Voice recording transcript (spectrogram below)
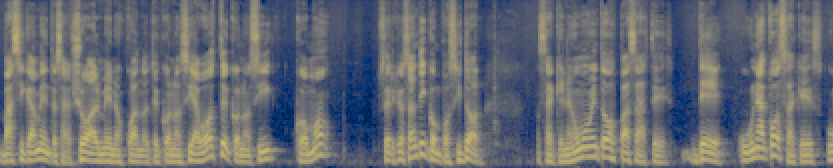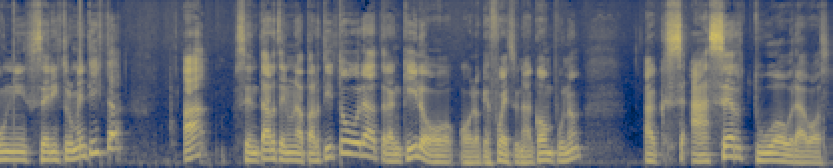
básicamente, o sea, yo al menos cuando te conocí a vos, te conocí como Sergio Santi, compositor. O sea, que en algún momento vos pasaste de una cosa que es un ser instrumentista a sentarte en una partitura, tranquilo, o, lo que fuese, una compu, ¿no? A, hacer tu obra vos.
